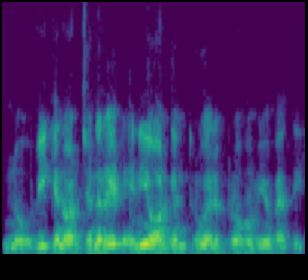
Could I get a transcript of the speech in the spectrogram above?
No, we cannot generate any organ through electrohomeopathy.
